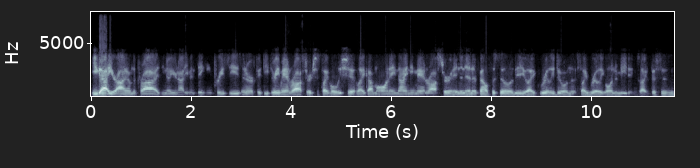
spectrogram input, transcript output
you got your eye on the prize. You know, you're not even thinking preseason or 53 man roster. It's just like, holy shit, like I'm on a 90 man roster in an NFL facility, like really doing this, like really going to meetings. Like this is,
